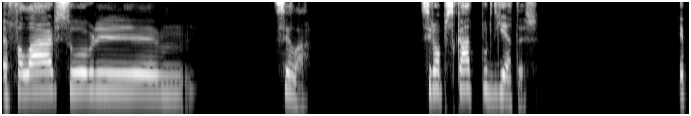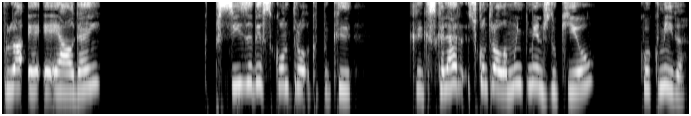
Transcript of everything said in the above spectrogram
a falar sobre, hum, sei lá, ser obcecado por dietas. É, por, é, é, é alguém que precisa desse controle, que, que, que, que se calhar se controla muito menos do que eu com a comida.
